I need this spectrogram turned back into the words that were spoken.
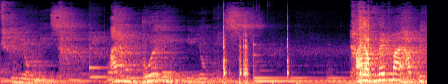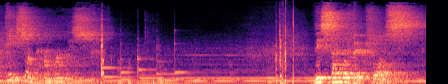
in your midst. I am dwelling in your midst. I have made my habitation among you. This side of the cross,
